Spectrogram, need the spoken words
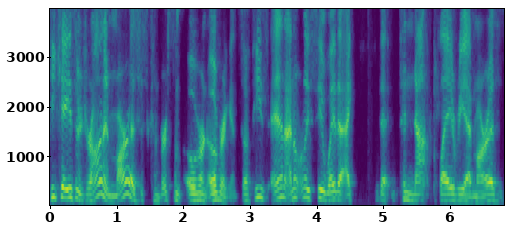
PKs are drawn and Mahrez just converts them over and over again. So if he's in, I don't really see a way that I that to not play Riyad Mahrez.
